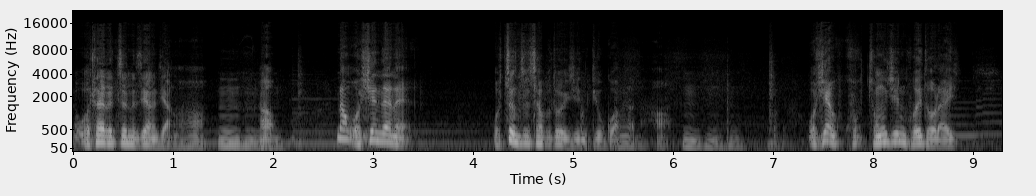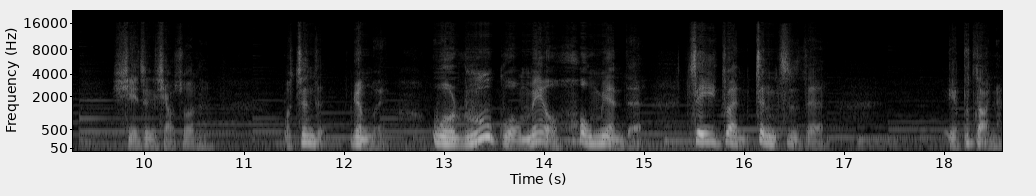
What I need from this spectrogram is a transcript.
我太太真的这样讲哈。嗯嗯，好，那我现在呢，我政治差不多已经丢光了嘛哈。嗯嗯嗯，我现在重新回头来写这个小说呢，我真的认为。我如果没有后面的这一段政治的，也不短了，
